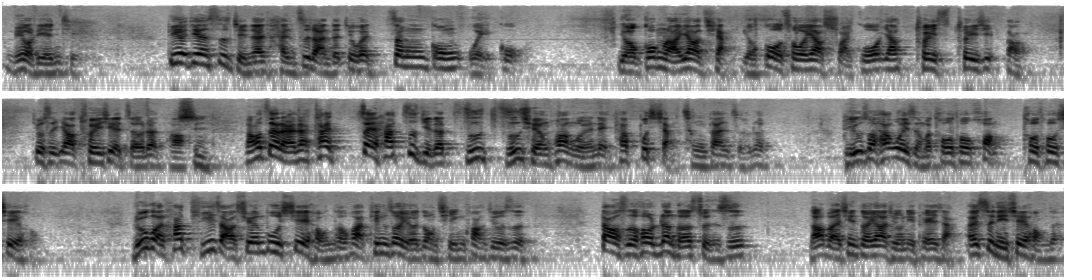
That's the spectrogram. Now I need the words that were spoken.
没有连结。第二件事情呢，很自然的就会争功诿过，有功劳要抢，有过错要甩锅，要推推卸啊，就是要推卸责任哈。然后再来呢，他在他自己的职职权范围内，他不想承担责任。比如说他为什么偷偷放、偷偷泄洪？如果他提早宣布泄洪的话，听说有一种情况就是，到时候任何损失，老百姓都要求你赔偿，而是你泄洪的。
